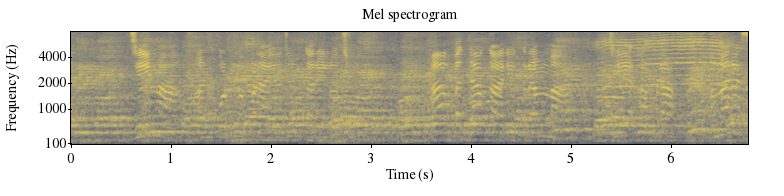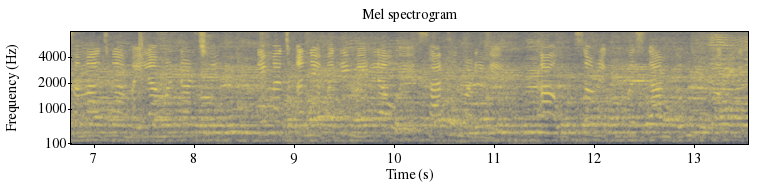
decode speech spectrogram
જેમાં અન્નકૂટનું પણ આયોજન કરેલું છે. આ બધા કાર્યક્રમમાં જે આપણા, અમારા સમાજના મહિલા મંડળ છે, તેમજ અન્ય બધી મહિલાઓએ સાથે મળીને આ ઉત્સવને ખૂબ જ ધામધૂમ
